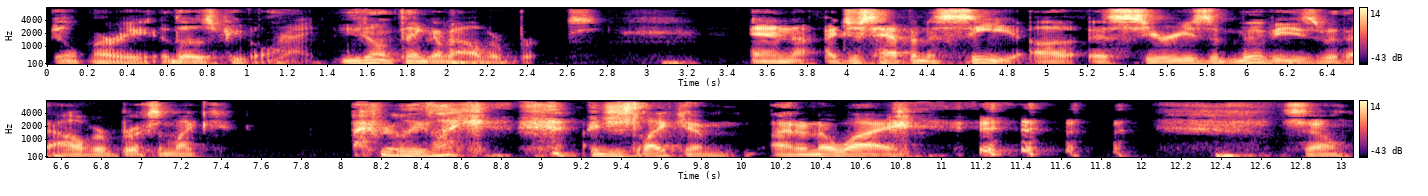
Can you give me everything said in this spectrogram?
Bill Murray, those people. Right. You don't think of Albert Brooks. And I just happened to see a, a series of movies with Albert Brooks. I'm like, I really like, I just like him. I don't know why. so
